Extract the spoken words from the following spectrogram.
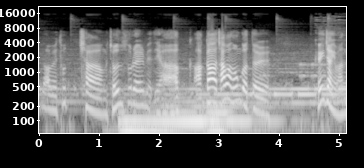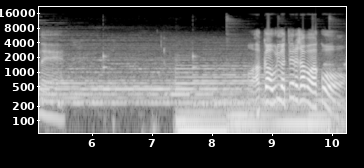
그 다음에 투창, 전술 헬멧 야 아까 잡아놓은 것들 굉장히 많네. 아까 우리가 때려잡아갖고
